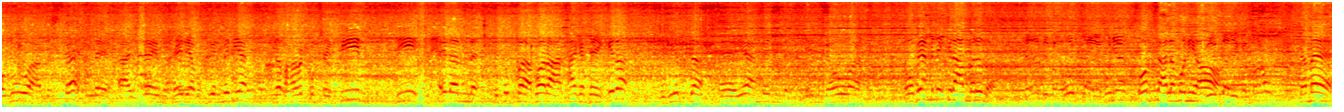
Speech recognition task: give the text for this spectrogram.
الموضوع مش سهل. أعزائي مشاهدي أبو كبير ميديا زي ما حضراتكم شايفين دي الحلل بتبقى عبارة عن حاجة زي كده وبيبدأ آه، يعمل اللي هو هو بيعمل إيه كده يا عم رضا؟ ده بيبقى قرص ألمونيا. قرص ألمونيا آه. يبدأ يجمعه. تمام.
